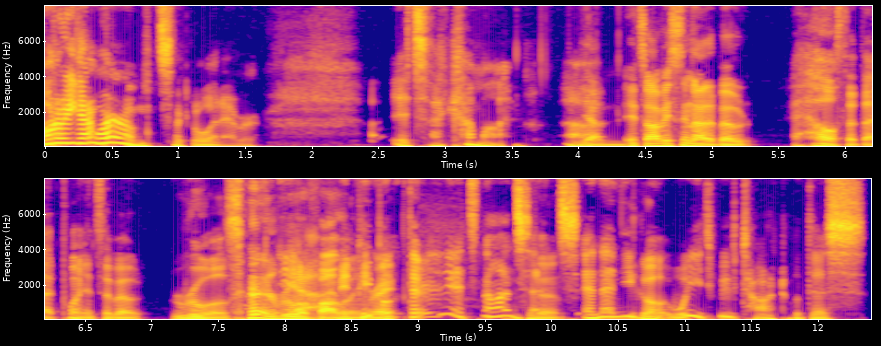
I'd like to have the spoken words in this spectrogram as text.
Oh no, you got to wear them. It's like whatever. It's like, come on. yeah, Um, it's obviously not about health at that point. It's about rules and rule yeah, following, I mean, people, right? It's nonsense. And then you go, we we've talked about this.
